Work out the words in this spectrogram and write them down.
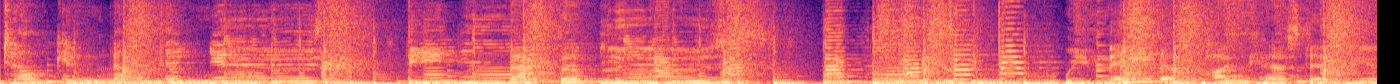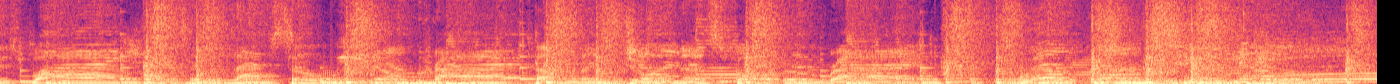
talking about the news, beating back the blues. We made a podcast and here's why. Had to laugh so we don't cry. Come and join us for the ride. Welcome to know.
